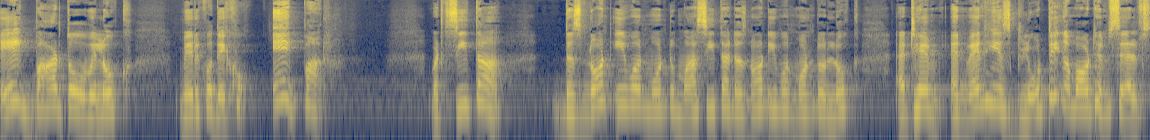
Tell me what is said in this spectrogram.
एक बार तो विलोक मेरे को देखो एक बार but Sita does not even want to, Ma Sita does not even want to look at him. And when he is gloating about himself,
